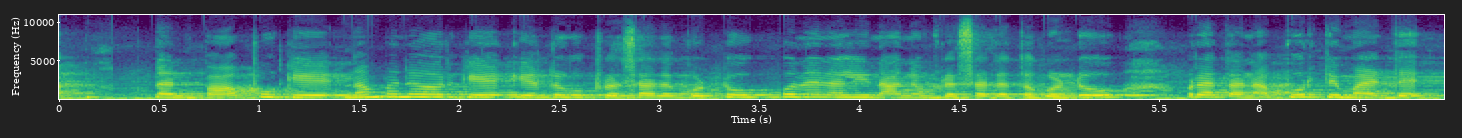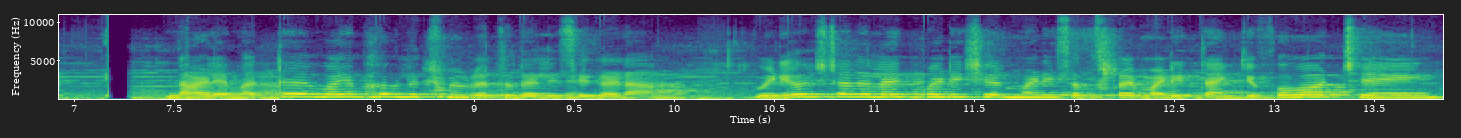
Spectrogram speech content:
ನನ್ನ ಪಾಪುಗೆ ನಮ್ಮ ಮನೆಯವ್ರಿಗೆ ಎಲ್ರಿಗೂ ಪ್ರಸಾದ ಕೊಟ್ಟು ಕೊನೆಯಲ್ಲಿ ನಾನು ಪ್ರಸಾದ ತಗೊಂಡು ವ್ರತನ ಪೂರ್ತಿ ಮಾಡಿದೆ. ನಾಳೆ ಮತ್ತೆ ವೈಭವ್ ಲಕ್ಷ್ಮಿ ವ್ರತದಲ್ಲಿ ಸಿಗೋಣ. ವಿಡಿಯೋ ಇಷ್ಟ ಲೈಕ್ ಮಾಡಿ ಶೇರ್ ಮಾಡಿ ಸಬ್ಸ್ಕ್ರೈಬ್ ಮಾಡಿ. Thank you for watching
